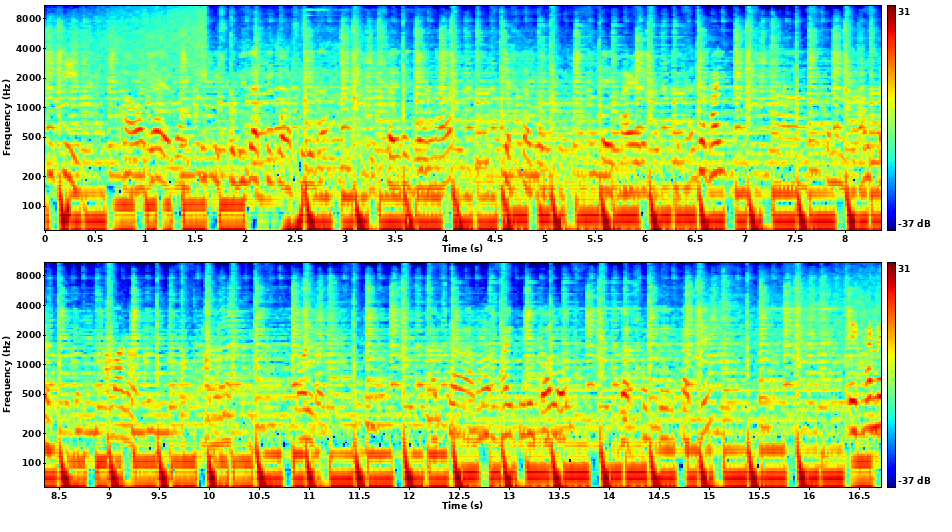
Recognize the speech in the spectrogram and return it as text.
কী কী পাওয়া যায় এবং কী কী সুবিধা কী কী অসুবিধা বিস্তারিত জেনে নেওয়ার চেষ্টা করব এই ভাইয়ের কাছ যে ভাই তোমার নামটা কি আমানত। আমানত কি? মণ্ডল। আচ্ছা আমানত ভাই তুমি বলো দর্শকদের কাছে এখানে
